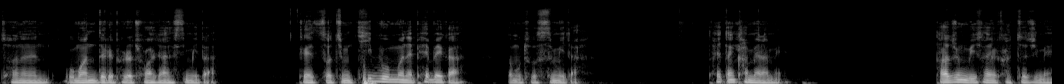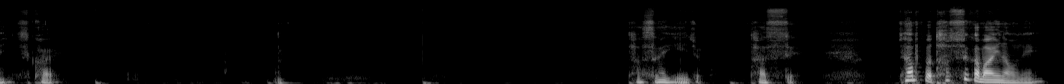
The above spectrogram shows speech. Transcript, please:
저는 우먼들을 별로 좋아하지 않습니다. 그래서 지금 TV 우먼의 패배가 너무 좋습니다. 타이탄 카메라맨. 다중 미사일 갖춰주면 스컬. 타스가 이기죠. 타스. 생각보다 타스가 많이 나오네.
